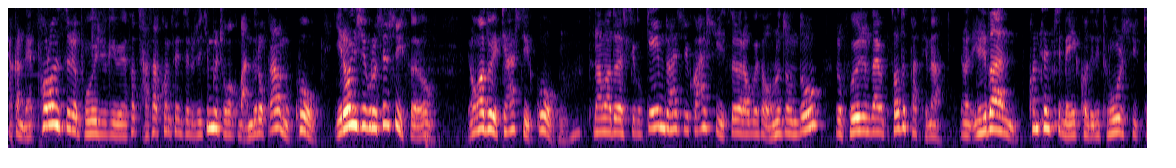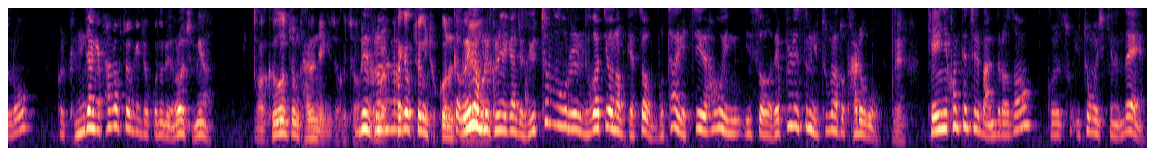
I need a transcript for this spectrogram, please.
약간 레퍼런스를 보여주기 위해서 자사 컨텐츠를 좀 힘을 줘갖고 만들어 깔아놓고 이런 식으로 쓸 수 있어요. 영화도 이렇게 할 수 있고 드라마도 할 수 있고 게임도 할 수 있고 할 수 있어요라고 해서 어느 정도 그걸 보여준 다음에 서드 파티나 이런 일반 컨텐츠 메이커들이 들어올 수 있도록 그걸 굉장히 파격적인 조건으로 열어주면 아 그건 좀 다른 얘기죠, 그렇죠? 우리는 그런 생각- 파격적인 조건을 그러니까 주면 왜냐면 우리 그런 얘기한 적 있어. 유튜브를 누가 뛰어넘겠어? 못하겠지 하고 있, 있어. 넷플릭스는 유튜브랑 또 다르고 네. 개인이 컨텐츠를 만들어서 그걸 소- 유통을 시키는데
